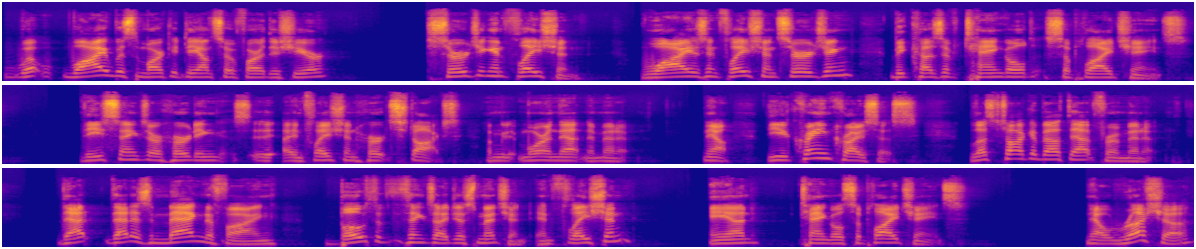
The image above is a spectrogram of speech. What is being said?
what, why was the market down so far this year? Surging inflation. Why is inflation surging? Because of tangled supply chains. These things are hurting, uh, inflation hurts stocks. I'm gonna, more on that in a minute. Now, the Ukraine crisis. Let's talk about that for a minute. That that is magnifying both of the things I just mentioned: inflation and tangled supply chains. Now, Russia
